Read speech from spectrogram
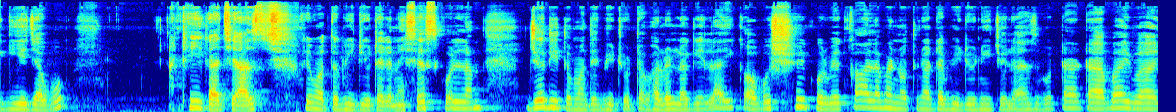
এগিয়ে যাব। ঠিক আছে আজকে মতো ভিডিওটা এখানে শেষ করলাম। যদি তোমাদের ভিডিওটা ভালো লাগে লাইক অবশ্যই করবে। কাল আবার নতুন একটা ভিডিও নিয়ে চলে আসব। টাটা বাই বাই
